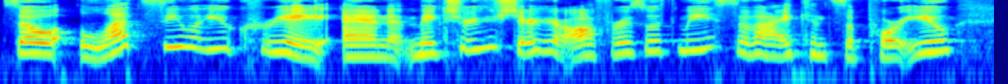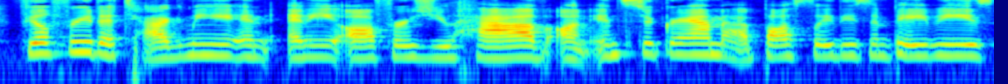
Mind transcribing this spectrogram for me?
So let's see what you create and make sure you share your offers with me so that I can support you. Feel free to tag me in any offers you have on Instagram at Boss Ladies and Babies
